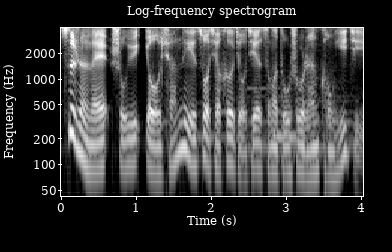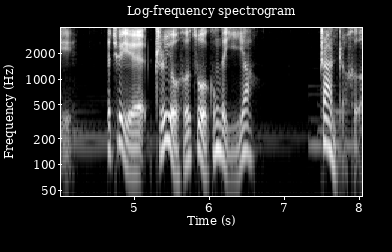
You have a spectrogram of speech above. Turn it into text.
自认为属于有权利坐下喝酒阶层的读书人孔乙己，却也只有和做工的一样，站着喝。”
